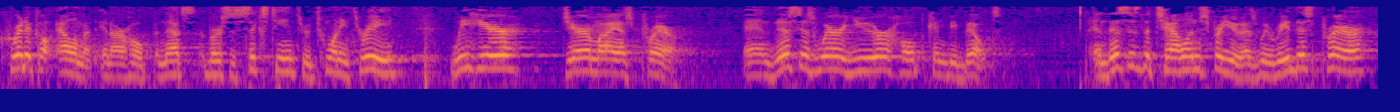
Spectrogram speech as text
critical element in our hope, and that's verses 16 through 23. We hear Jeremiah's prayer, and this is where your hope can be built. And this is the challenge for you. As we read this prayer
